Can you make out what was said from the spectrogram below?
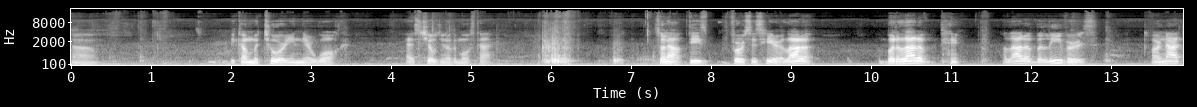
uh, become mature in their walk as children of the Most High. So now these verses here, a lot of, but a lot of, a lot of believers are not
